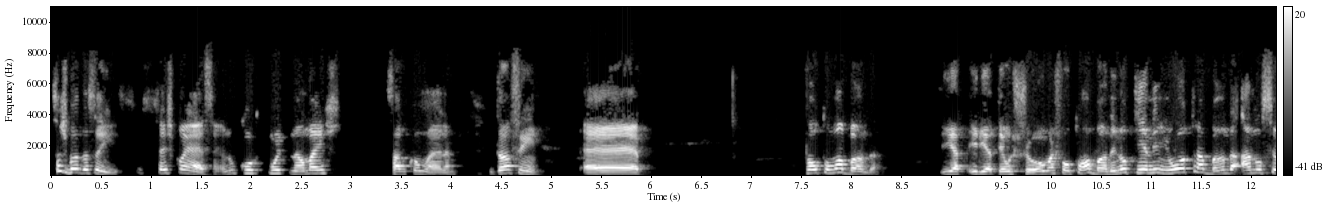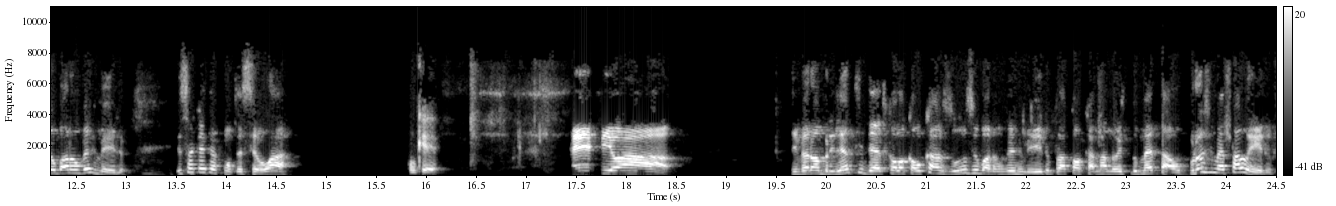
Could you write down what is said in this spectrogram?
Essas bandas aí, vocês conhecem. Eu não curto muito não, mas sabe como é, né? Então, assim, é... faltou uma banda. Ia, iria ter um show, mas faltou uma banda. E não tinha nenhuma outra banda a não ser o Barão Vermelho. E sabe o que, que aconteceu lá? O quê? Teve a, tiveram a brilhante ideia de colocar o Cazuza e o Barão Vermelho para tocar na noite do metal, pros metaleiros.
